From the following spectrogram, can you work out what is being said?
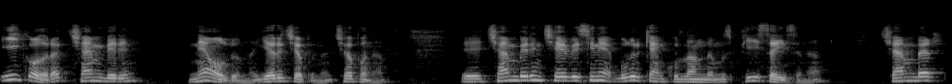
ilk olarak çemberin ne olduğunu, yarı çapının, çapını, e, çemberin çevresini bulurken kullandığımız pi sayısını, çember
